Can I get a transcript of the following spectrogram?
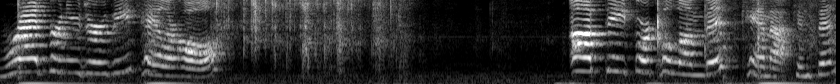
Red for New Jersey, Taylor Hall. Update for Columbus, Cam Atkinson.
